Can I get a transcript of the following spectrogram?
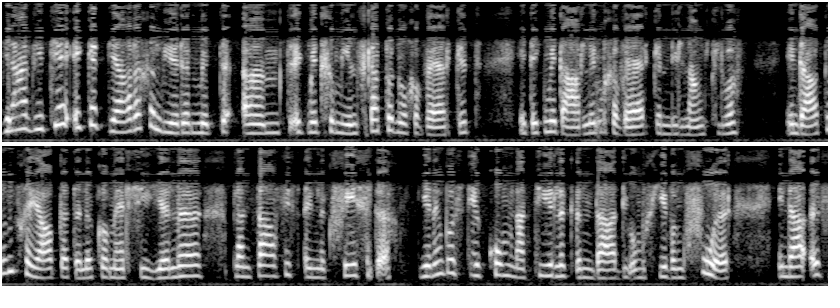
Ja, weet jy, ek het jare gelede met ehm um, ek met gemeenskappe nog gewerk het, het ek met Harlem gewerk in die Langkloof en daar het ons gehelp dat hulle kommersiële plantasies eintlik vestig. Heuningbos tee kom natuurlik in daardie omgewing voor en daar is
